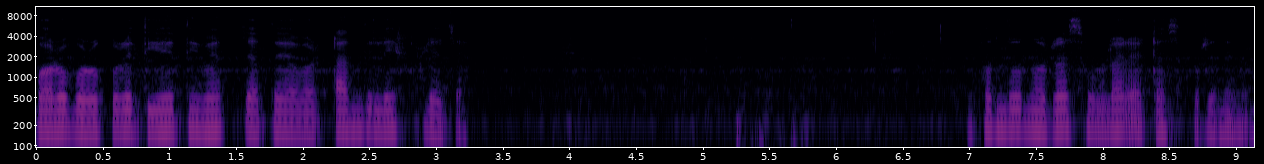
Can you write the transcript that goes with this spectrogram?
বড় বড় করে দিয়ে দিবেন যাতে আবার টান দিলেই খুলে যায়। এখন দুটা শোল্ডার অ্যাটাচ করে নেবেন।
